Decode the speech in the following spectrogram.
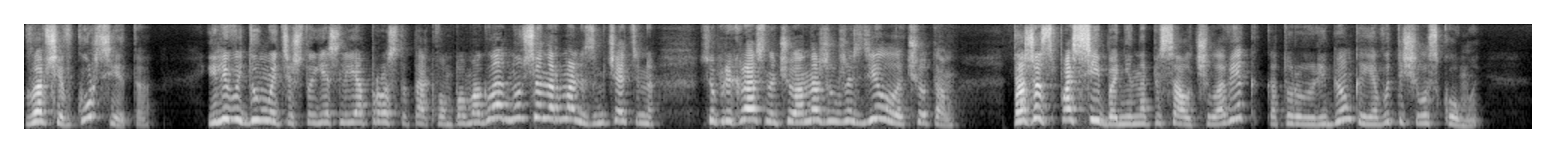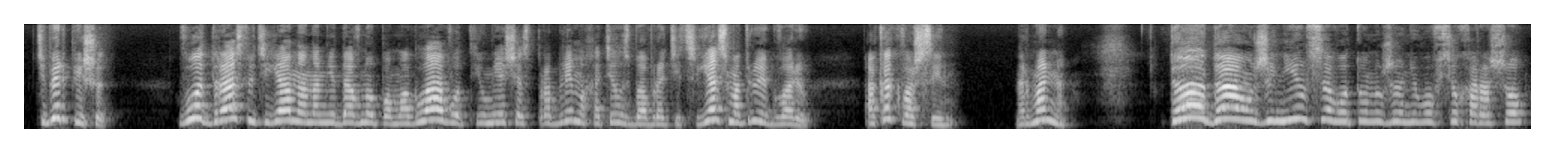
Вы вообще в курсе это? Или вы думаете, что если я просто так вам помогла, ну все нормально, замечательно, все прекрасно, что она же уже сделала, что там? Даже спасибо не написал человек, которого ребенка я вытащила с комы. Теперь пишет, вот, здравствуйте, Яна, она мне давно помогла, вот, и у меня сейчас проблема, хотелось бы обратиться. Я смотрю и говорю, а как ваш сын? Нормально? Да, да, он женился, вот он уже, у него все хорошо.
